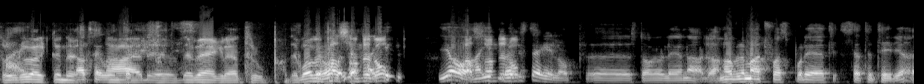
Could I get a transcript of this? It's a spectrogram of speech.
Tror Nej, du verkligen det? jag tror Nej, inte. det, det vägrar jag tro på. Det var väl passande han- lopp. Ja, han Passande gick väl i uh, Star Leonardo. Han har väl matchats på det sättet tidigare.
